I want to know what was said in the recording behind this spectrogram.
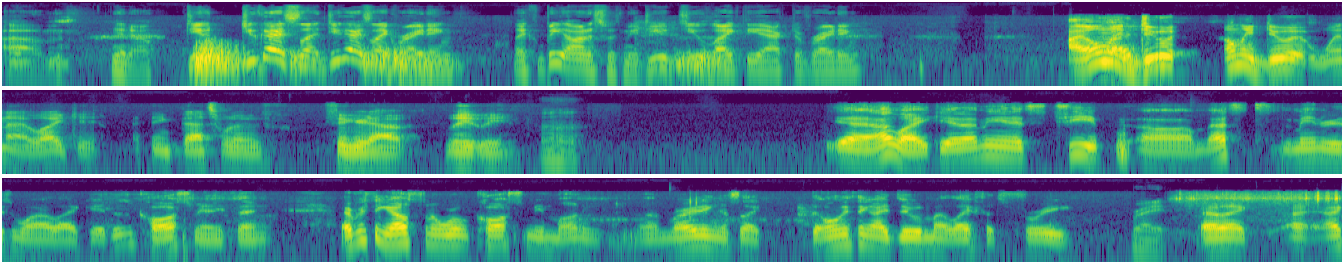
um, you know, do you do you guys like do you guys like writing? Like, be honest with me. Do you do you like the act of writing? I only I- do it. I only do it when I like it. I think that's what I've figured out lately. Uh-huh. Yeah, I like it. I mean, it's cheap. Um, that's the main reason why I like it. It doesn't cost me anything. Everything else in the world costs me money. Um, writing is like the only thing I do in my life that's free. Right. I like, I, I,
